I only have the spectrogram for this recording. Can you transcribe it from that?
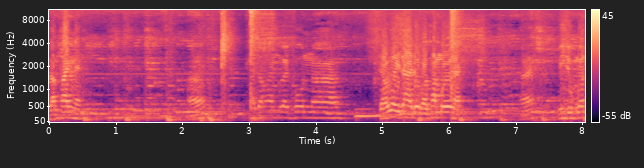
giảm thanh này. Đấy. 220V à, kéo dây ra đưa vào tham mưu này đấy mình dùng luôn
